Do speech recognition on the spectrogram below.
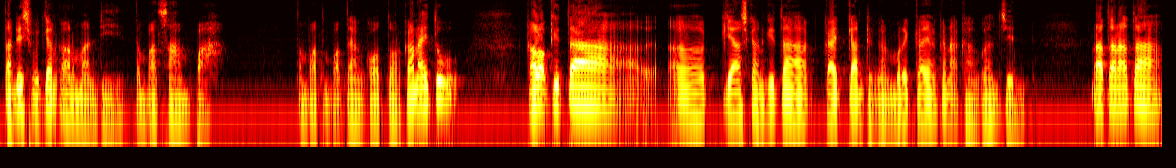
Tadi disebutkan kamar mandi, tempat sampah, tempat-tempat yang kotor. Karena itu kalau kita uh, kiaskan, kita kaitkan dengan mereka yang kena gangguan jin, rata-rata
